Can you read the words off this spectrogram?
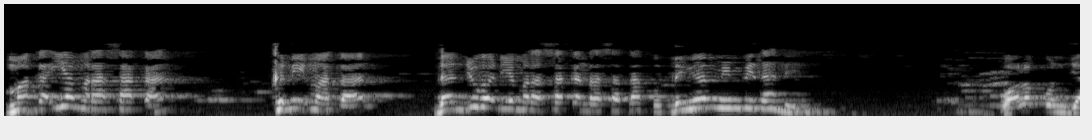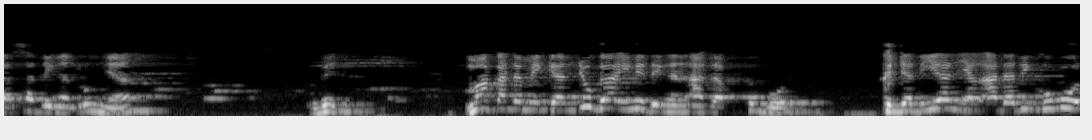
maka ia merasakan kenikmatan dan juga dia merasakan rasa takut dengan mimpi tadi. Walaupun jasa dengan ruhnya Beda. Maka demikian juga ini dengan adab kubur. Kejadian yang ada di kubur.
